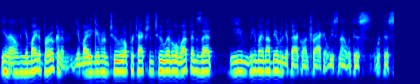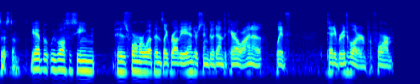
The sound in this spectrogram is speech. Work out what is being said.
you know you might have broken him. You might have given him too little protection, too little weapons that he he might not be able to get back on track. At least not with this with this system. Yeah, but we've also seen his former weapons like Robbie Anderson go down to Carolina with Teddy Bridgewater and perform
